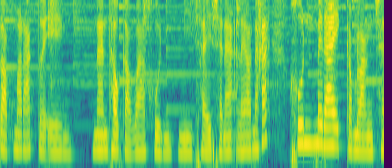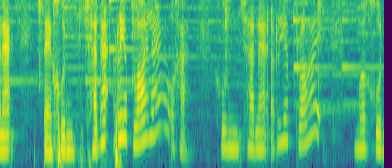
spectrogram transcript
กลับมารักตัวเอง นั่นเท่ากับว่าคุณมีชัยชนะแล้วนะคะ คุณไม่ได้กำลังชนะ แต่คุณชนะเรียบร้อยแล้วค่ะ คุณชนะเรียบร้อย เมื่อคุณ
